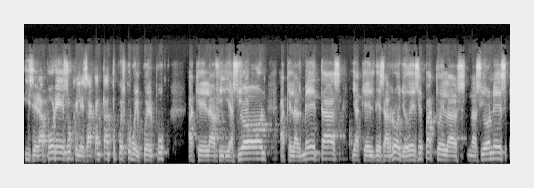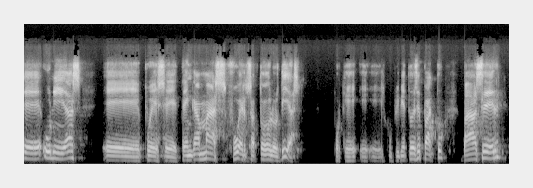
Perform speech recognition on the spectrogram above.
Y será por eso que le sacan tanto pues como el cuerpo a que la afiliación, a que las metas y a que el desarrollo de ese Pacto de las Naciones eh, Unidas eh, pues eh, tenga más fuerza todos los días, porque el cumplimiento de ese pacto va a hacer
